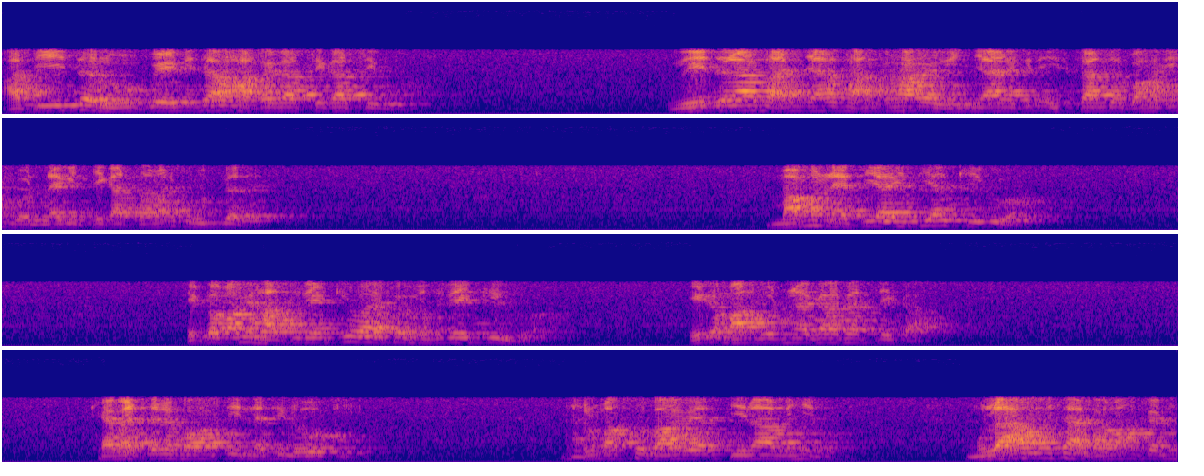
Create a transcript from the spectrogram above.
අතීත රූපේ නිසා හටගත් එකක් තිබුණා. වේදනා සංඥා සංඛාර විඥාන කියන ස්කන්ධ පහකින් ගොඩනැගිච්ච එකක් තමයි පුද්ගලයා. මම නැති අයිතියක් කිව්වා. එක මගේ හතුරෙක් කිව්වා එක මිතුරෙක් කිව්වා. ඒක මම ගොඩනගාගත් එකක්. කැමැත්තට පවතින්නේ නැති ලෝකේ. ධර්ම ස්වභාවයක් තියනවා මෙහෙම. මුලාව නිසා ගමන් කරන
